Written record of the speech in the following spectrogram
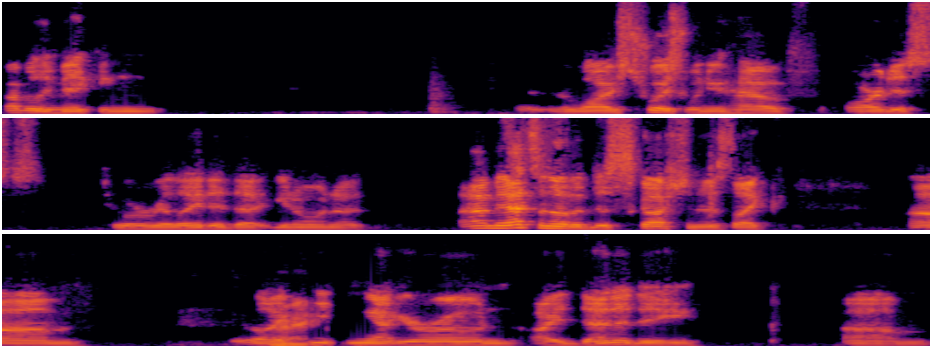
probably making the wise choice when you have artists who are related that you know in a i mean that's another discussion is like um like right. eking out your own identity um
